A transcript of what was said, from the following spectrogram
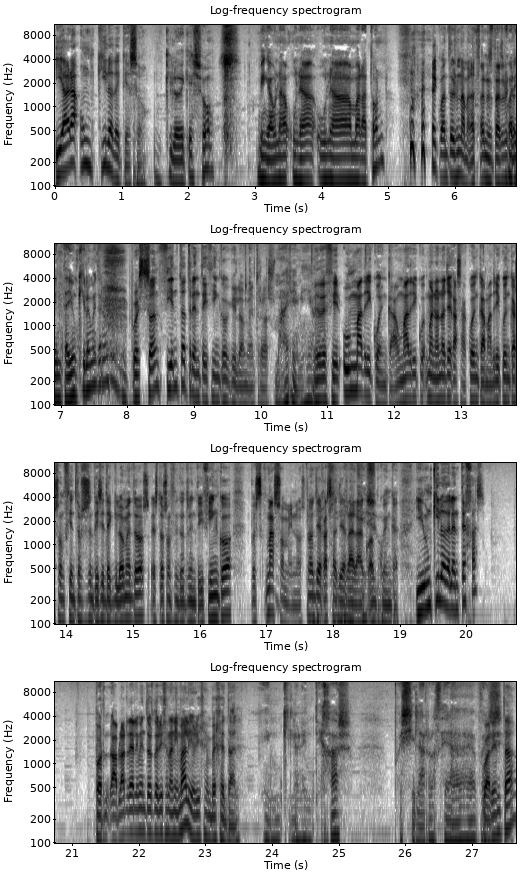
Y ahora un kilo de queso. un kilo de queso. Venga, una, una, una maratón, ¿Cuánto es una maratón? ¿Estás viendo? 41 kilómetros. Pues son 135 kilómetros. Madre mía. Es decir, un Madrid-Cuenca. Un Madrid bueno, no llegas a Cuenca. Madrid-Cuenca son 167 kilómetros. Estos son 135. Pues más o menos. No llegas a llegar a. Cuenca. ¿Y un kilo de lentejas? Por hablar de alimentos de origen animal y origen vegetal. Un kilo de lentejas, pues si el arroz era... pues, 40.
